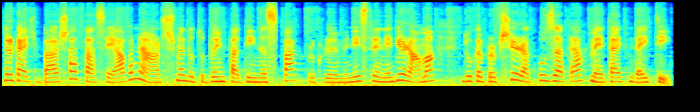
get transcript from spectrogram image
Ndërkaq Basha tha se javën e ardhshme do të bëjnë padi në SPAK për kryeministrin Edi Rama duke përfshirë akuzat e Ahmetajt ndaj tij.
